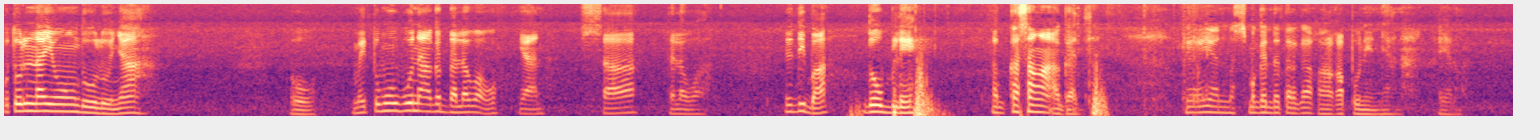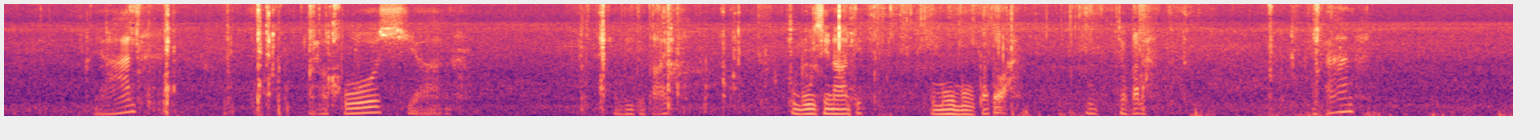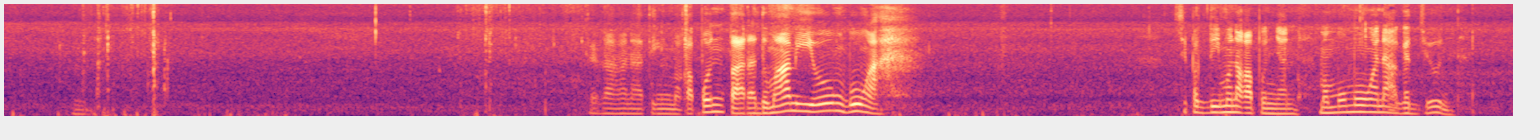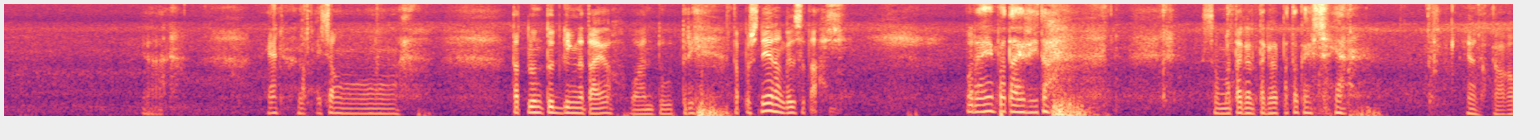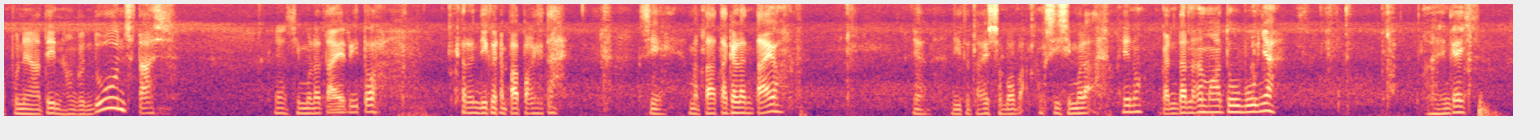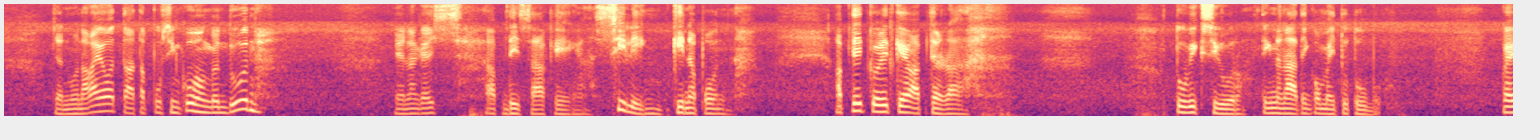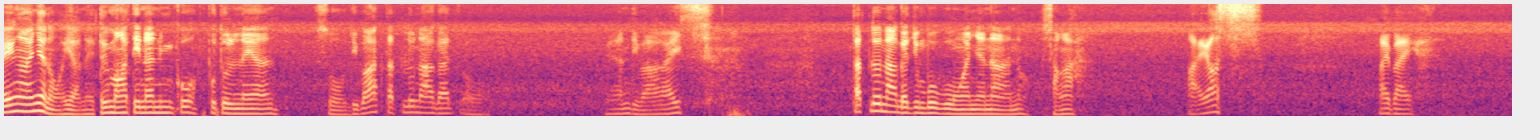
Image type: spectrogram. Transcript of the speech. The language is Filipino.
putol na yung dulo niya. Oh, may tumubo na agad dalawa, oh. Yan, sa dalawa. Yun, di ba? Doble. Nagkasanga agad. Kaya yan, mas maganda talaga kakapunin yan. Ayan, oh. Ayan. Tapos, yan. Dito tayo. Ubusin natin. Tumubo pa to ah. Diyan ka na. Yan. Hmm. Kailangan nating makapon para dumami yung bunga. Kasi pag di mo nakapon yan, mamumunga na agad yun. Yan. Yan, nakaisang tatlong tudling na tayo. 1, 2, 3. Tapos na yan hanggang sa taas. Marami pa tayo rito. So matagal-tagal pa to guys. Yan. Yan, kakapunin natin hanggang doon sa taas. Yan, simula tayo rito. Pero hindi ko napapakita. Kasi matatagalan tayo. Yan, dito tayo sa baba. Magsisimula. Yan o, ganda na ng mga tubo niya. Ayan guys. Diyan muna kayo at tatapusin ko hanggang doon. Yan lang guys, update sa aking ah, siling kinapon. Update ko ulit kayo after 2 weeks siguro. Tingnan natin kung may tutubo. Kaya nga niya no, yan, ito yung mga tinanim ko, putol na yan. So, di ba? Tatlo na agad. Oh. Yan, di ba guys? Tatlo na agad yung bubunga niya na ano, sanga. Ayos. Bye bye.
